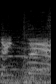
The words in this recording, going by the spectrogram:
think me!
